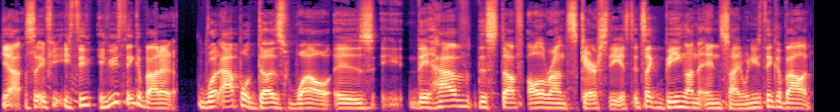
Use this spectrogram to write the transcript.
Yeah. So if you, if you, if you think about it, what Apple does well is they have this stuff all around scarcity. It's, it's like being on the inside. When you think about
